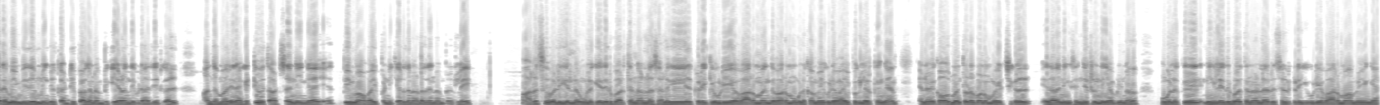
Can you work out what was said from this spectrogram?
திறமை மீதும் நீங்கள் கண்டிப்பாக நம்பிக்கை இழந்து விடாதீர்கள். அந்த மாதிரி நெகட்டிவ் தாட்ஸை நீங்கள் எப்பயுமே அவாய்ட் பண்ணிக்கிறது நல்லது நண்பர்களே. அரசு வழிகளில் உங்களுக்கு எதிர்பார்த்த நல்ல சலுகைகள் கிடைக்கக்கூடிய வாரமாக இந்த வாரம் உங்களுக்கு அமையக்கூடிய வாய்ப்புகள் இருக்குங்க. எனவே கவர்மெண்ட் தொடர்பான முயற்சிகள் ஏதாவது நீங்கள் செஞ்சுட்டு இருந்தீங்க அப்படின்னா உங்களுக்கு நீங்கள் எதிர்பார்த்த நல்ல ரிசல்ட் கிடைக்கக்கூடிய வாரமாக அமையுங்க.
